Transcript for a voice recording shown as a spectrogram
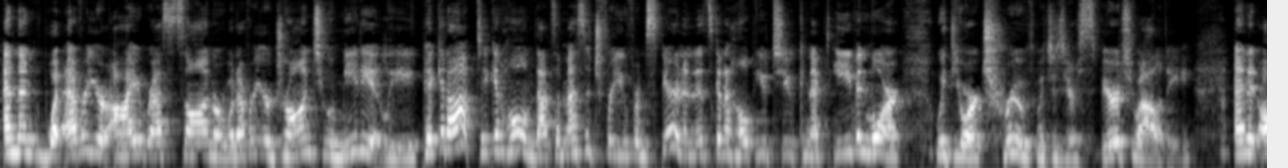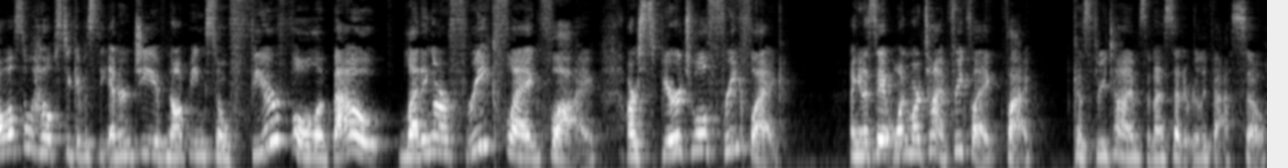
And then whatever your eye rests on or whatever you're drawn to immediately, pick it up, take it home. That's a message for you from spirit, and it's going to help you to connect even more with your truth, which is your spirituality. And it also helps to give us the energy of not being so fearful about letting our freak flag fly, our spiritual freak flag. I'm going to say it one more time freak flag fly because three times and I said it really fast, so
